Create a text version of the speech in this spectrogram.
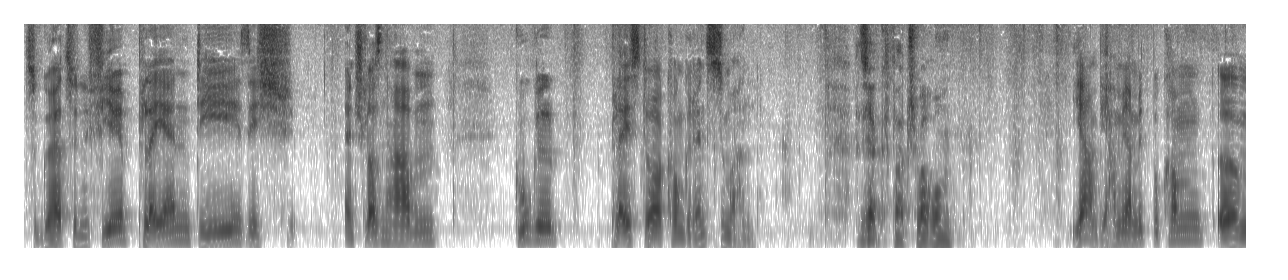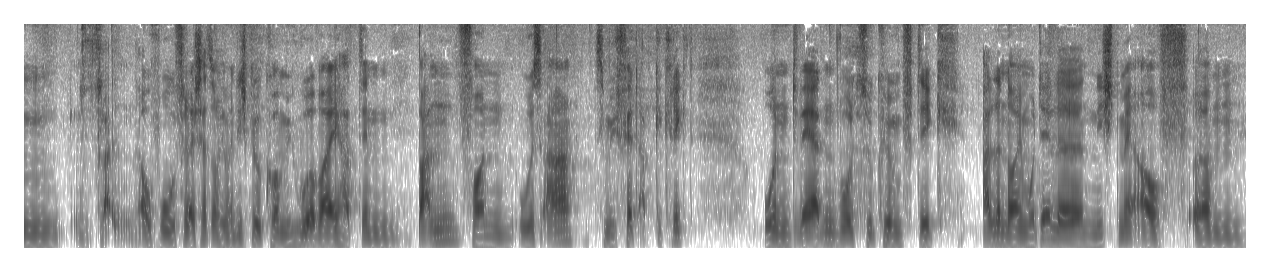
zu- gehört zu den vier Playern, die sich entschlossen haben, Google Play Store Konkurrenz zu machen. ist ja Quatsch, warum? Ja, wir haben ja mitbekommen, ähm, obwohl vielleicht hat es auch jemand nicht bekommen, Huawei hat den Bann von USA ziemlich fett abgekriegt und werden wohl zukünftig alle neuen Modelle nicht mehr auf ähm,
